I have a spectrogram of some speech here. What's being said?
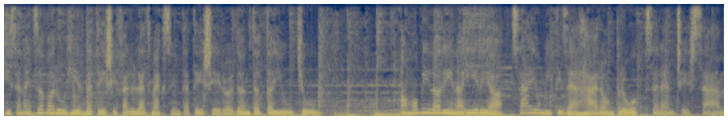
hiszen egy zavaró hirdetési felület megszüntetéséről döntött a YouTube. A Mobil Arena írja, Xiaomi 13 Pro, szerencsés szám.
